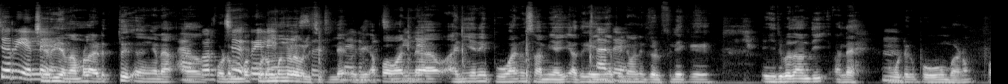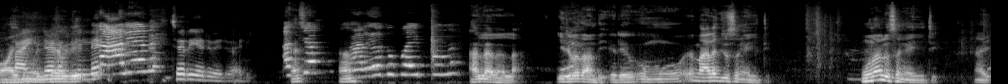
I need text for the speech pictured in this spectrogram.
ചെറിയല്ലേ? ചെറിയ നമ്മൾ നമ്മളടുത്ത് അങ്ങനെ കുടുംബ കുടുംബങ്ങളെ വിളിച്ചിട്ടില്ല? ഒരു അപ്പൊ അവന്റെ അനിയനെ പോവാനും സമയമായി അത് കഴിഞ്ഞ പിന്നെ അവന് ഗൾഫിലേക്ക് ഇരുപതാം തീയതി അല്ലെ? അങ്ങോട്ടേക്ക് പോകും വേണം. അപ്പൊ അതിന് അതിന്റെ മുന്നേ ഒരു ചെറിയൊരു പരിപാടി. അല്ല അല്ല അല്ല ഇരുപതാം തീയതി ഒരു മൂ- ഒരു നാലഞ്ച് ദിവസം കഴിഞ്ഞിട്ട്. മൂന്നാൽ ദിവസം കഴിഞ്ഞിട്ട് ആയി.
